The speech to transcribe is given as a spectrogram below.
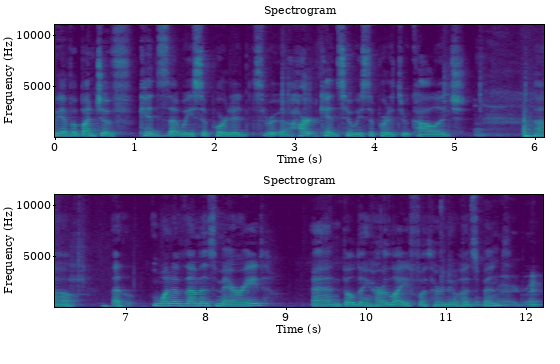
We have a bunch of kids that we supported through uh, heart kids who we supported through college. Uh, one of them is married and building her life with her new husband. Married, right?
